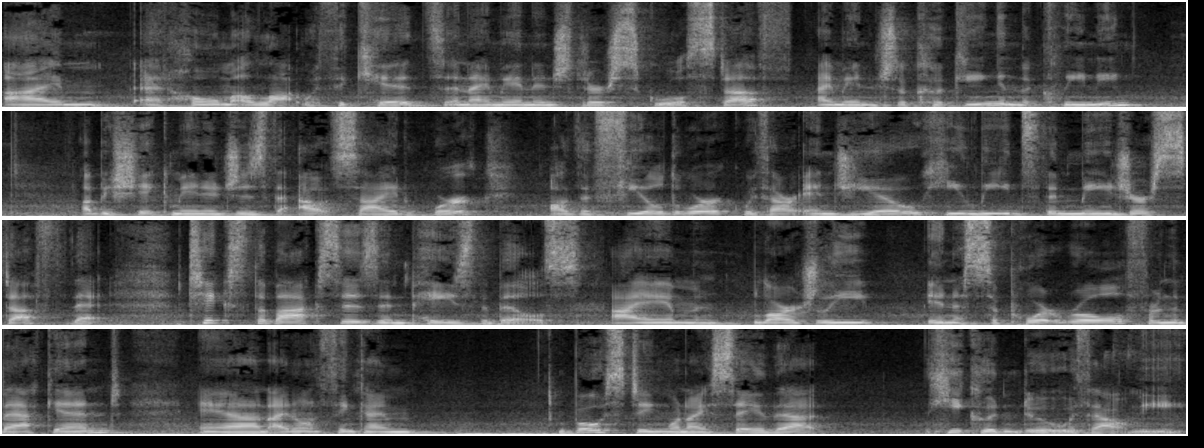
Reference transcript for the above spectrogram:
I'm at home a lot with the kids and I manage their school stuff. I manage the cooking and the cleaning. Abhishek manages the outside work, all the field work with our NGO. He leads the major stuff that ticks the boxes and pays the bills. I am largely in a support role from the back end, and I don't think I'm boasting when I say that he couldn't do it without me,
